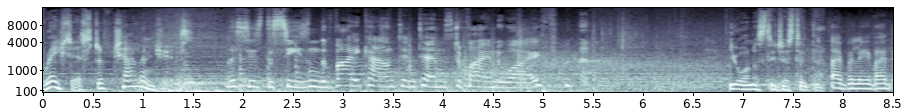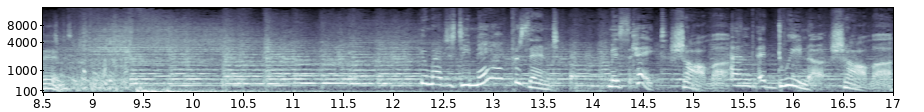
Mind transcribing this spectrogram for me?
greatest of challenges. This is the season the Viscount intends to find a wife. You honestly just did that. I believe I did. Your Majesty, may I present Miss Kate Sharma and Edwina Sharma?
